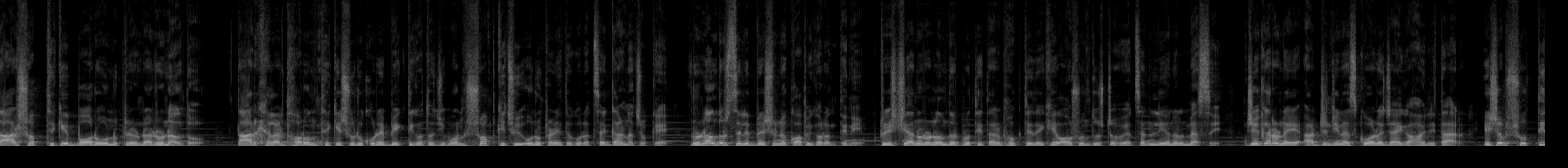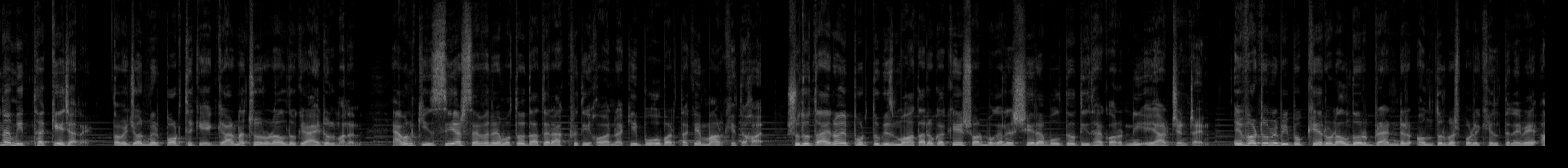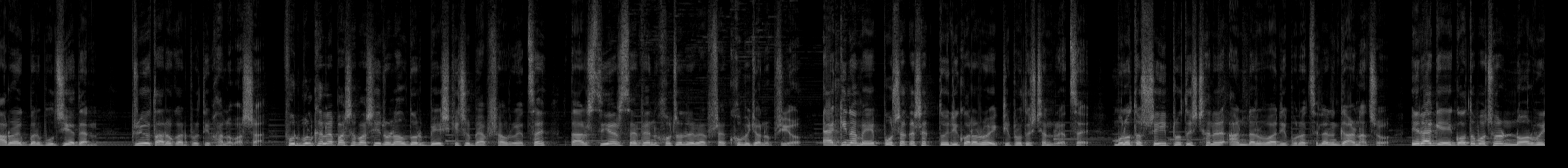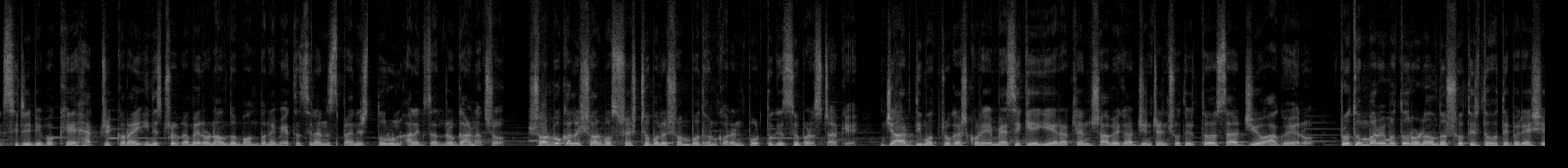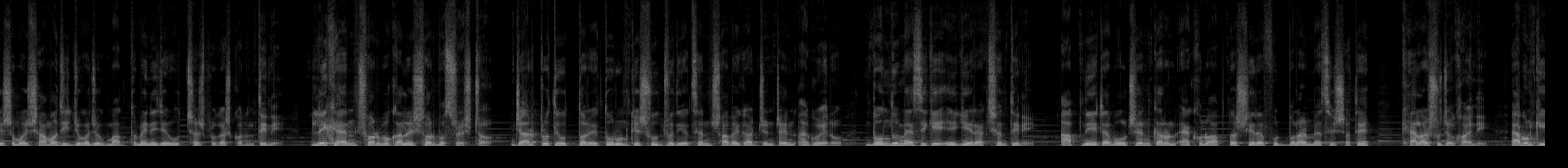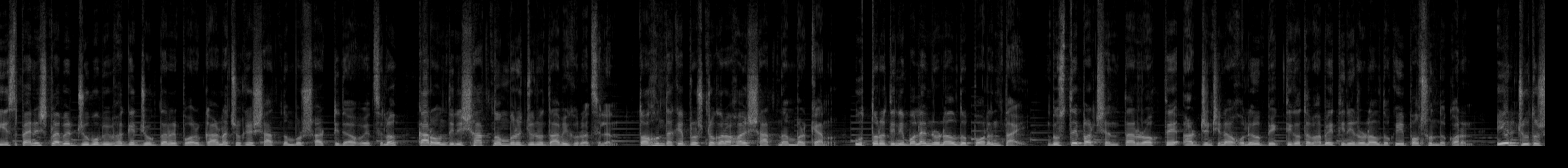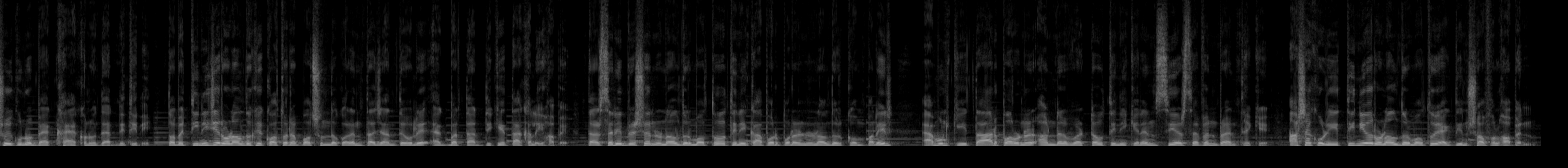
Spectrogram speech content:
তার সব থেকে বড় অনুপ্রেরণা রোনালদো। তার খেলার ধরন থেকে শুরু করে ব্যক্তিগত জীবন সবকিছুই অনুপ্রাণিত করেছে গার্নাচোকে। রোনালদোর সেলিব্রেশনে কপি করেন তিনি। ক্রিস্টিয়ানো রোনালদোর প্রতি তার ভক্তি দেখে অসন্তুষ্ট হয়েছেন লিওনেল মেসি। যে কারণে আর্জেন্টিনা স্কোয়াডে জায়গা হয়নি তার। এসব সত্যি না মিথ্যা কে জানে? তবে জন্মের পর থেকে গার্নাচো রোনালদোকে আইডল মানেন, এমনকি সিআর সেভেনের মতো দাঁতের আকৃতি হওয়া নাকি বহুবার তাকে মার খেতে হয়। শুধু তাই নয়, পর্তুগিজ মহাতারকাকে সর্বকালের সেরা বলতেও দ্বিধা করেননি এই আর্জেন্টাইন। এভারটনের বিপক্ষে রোনালদোর ব্র্যান্ডের অন্তর্বাস পরে খেলতে নেমে আরও একবার বুঝিয়ে দেন প্রিয় তারকার প্রতি ভালোবাসা। ফুটবল খেলার পাশাপাশি রোনালদোর বেশ কিছু ব্যবসাও রয়েছে, তার সিআর সেভেন হোটেলের ব্যবসা খুবই জনপ্রিয়। একই নামে পোশাক আশাক তৈরি করারও একটি প্রতিষ্ঠান রয়েছে। মূলত সেই প্রতিষ্ঠানের আন্ডারওয়ারি পড়েছিলেন গার্নাচো। এর আগে গত বছর নরউইচ সিটির বিপক্ষে হ্যাট্রিক করায় ইনস্টাগ্রামে রোনালদো বন্দনে মেতেছিলেন স্প্যানিশ তরুণ আলেকজান্দ্রো গার্নাচো। সর্বকালের সর্বশ্রেষ্ঠ বলে সম্বোধন করেন পর্তুগিজ সুপারস্টারকে, যার দ্বিমত প্রকাশ করে মেসিকে এগিয়ে রাখলেন সাবেক আর্জেন্টাইন সতীর্থ সার্জিও আগোয়েরো। প্রথমবারের মতো রোনালদো সতীর্থ হতে পেরে সে সময় সামাজিক যোগাযোগ মাধ্যমে নিজের উচ্ছ্বাস প্রকাশ করেন তিনি। লিখেন, সর্বকালের সর্বশ্রেষ্ঠ যার প্রতি উত্তরে তরুণকে শুধরে দিয়েছেন সাবেক আর্জেন্টাইন আগোয়েরো। বন্ধু মেসিকে এগিয়ে রাখছেন তিনি। আপনি এটা বলছেন কারণ এখনও আপনার সেরা ফুটবলার মেসির সাথে খেলার সুযোগ হয়নি। এমনকি স্প্যানিশ ক্লাবের যুব বিভাগে যোগদানের পর গার্নাচোকে সাত নম্বর শার্টটি দেওয়া হয়েছিল, কারণ তিনি সাত নম্বরের জন্য দাবি করেছিলেন। তখন তাকে প্রশ্ন করা হয়, সাত নম্বর কেন? উত্তরে তিনি বলেন, রোনালদো পরেন তাই। বুঝতে পারছেন, তার রক্তে আর্জেন্টিনা হলেও ব্যক্তিগতভাবে তিনি রোনালদোকেই পছন্দ করেন। এর জুতোসই কোনো ব্যাখ্যা এখনও দেননি তিনি। তবে তিনি যে রোনালদোকে কতটা পছন্দ করেন তা জানতে হলে একবার তার দিকে তাকালেই হবে। তার সেলিব্রেশন রোনালদোর মতো, তিনি কাপড় পরেন রোনালদোর কোম্পানির, এমনকি তার পরনের আন্ডারওয়ারটাও তিনি কেনেন সিআর সেভেন ব্র্যান্ড থেকে। আশা করি তিনিও রোনালদোর মতো একদিন সফল হবেন।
